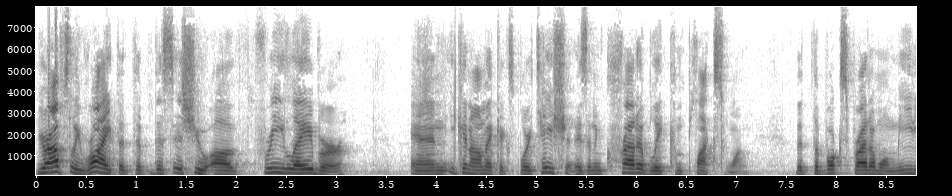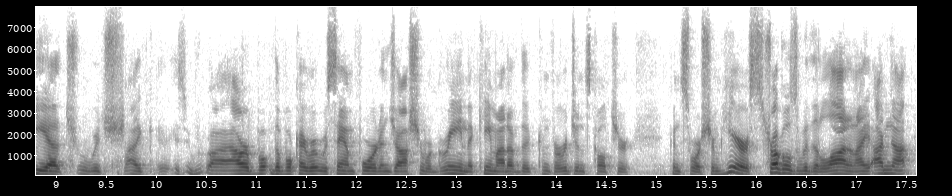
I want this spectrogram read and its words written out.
you're absolutely right that the, this issue of free labor and economic exploitation is an incredibly complex one that the book Spreadable Media, which I, our book, the book I wrote with Sam Ford and Joshua Green that came out of the Convergence Culture Consortium here, struggles with it a lot. And I, I'm not,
